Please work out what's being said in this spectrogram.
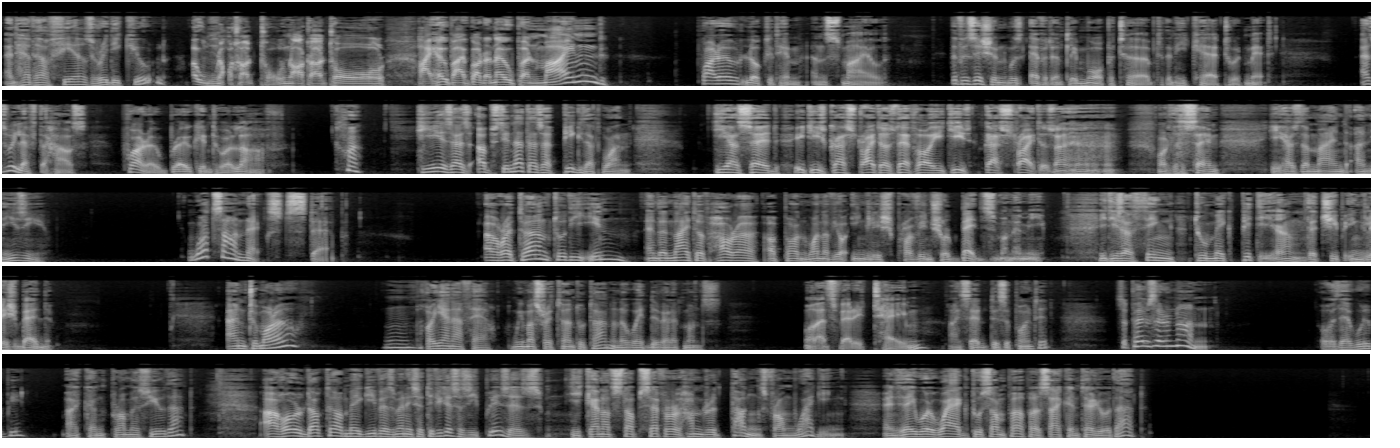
And have her fears ridiculed? Oh, not at all, not at all. I hope I've got an open mind. Poirot looked at him and smiled. The physician was evidently more perturbed than he cared to admit. As we left the house, Poirot broke into a laugh. Huh. He is as obstinate as a pig, that one. He has said, it is gastritis, therefore it is gastritis. or the same, he has the mind uneasy. What's our next step? A return to the inn and a night of horror upon one of your English provincial beds, mon ami. It is a thing to make pity, eh, the cheap English bed. And tomorrow? Mm, rien à faire. We must return to town and await developments. Well, that's very tame, I said, disappointed. Suppose there are none. Or there will be. I can promise you that. Our old doctor may give as many certificates as he pleases. He cannot stop several hundred tongues from wagging, and they will wag to some purpose, I can tell you that.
